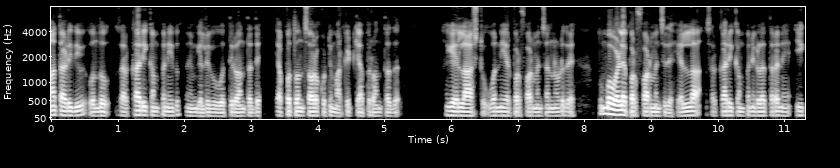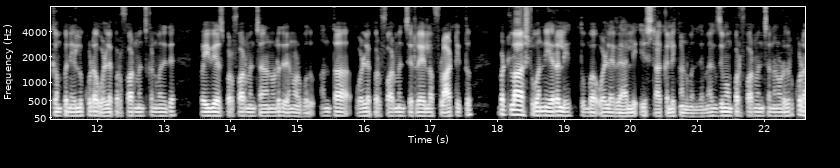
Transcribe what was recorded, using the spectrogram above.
ಮಾತಾಡಿದೀವಿ. ಒಂದು ಸರ್ಕಾರಿ ಕಂಪನಿ ಇದು. ನಿಮ್ಗೆಲ್ರಿಗೂ ಗೊತ್ತಿರುವಂತದ್ದೇ. ಎಪ್ಪತ್ತೊಂದು ಸಾವಿರ ಕೋಟಿ ಮಾರ್ಕೆಟ್ ಕ್ಯಾಪ್ ಇರುವಂತದ್ದು. ಹಾಗೆ ಲಾಸ್ಟ್ ಒನ್ ಇಯರ್ ಪರ್ಫಾರ್ಮೆನ್ಸ್ ಅನ್ನು ನೋಡಿದ್ರೆ ತುಂಬಾ ಒಳ್ಳೆ ಪರ್ಫಾರ್ಮೆನ್ಸ್ ಇದೆ. ಎಲ್ಲ ಸರ್ಕಾರಿ ಕಂಪನಿಗಳ ಥರನೇ ಈ ಕಂಪನಿಯಲ್ಲೂ ಕೂಡ ಒಳ್ಳೆ ಪರ್ಫಾರ್ಮೆನ್ಸ್ ಕಂಡು ಬಂದಿದೆ. ಫೈವ್ ಇಯರ್ಸ್ ಪರ್ಫಾರ್ಮೆನ್ಸ್ ಅನ್ನು ನೋಡಿದ್ರೆ ನೋಡ್ಬೋದು. ಅಂತ ಒಳ್ಳೆ ಪರ್ಫಾರ್ಮೆನ್ಸ್ ಇರಲೇ ಇಲ್ಲ ಫ್ಲಾಟ್ ಇತ್ತು. ಬಟ್ ಲಾಸ್ಟ್ ಒನ್ ಇಯರಲ್ಲಿ ತುಂಬ ಒಳ್ಳೆ ರ್ಯಾಲಿ ಈ ಸ್ಟಾಕಲ್ಲಿ ಕಂಡು ಬಂದಿದೆ. ಮ್ಯಾಕ್ಸಿಮಮ್ ಪರ್ಫಾರ್ಮೆನ್ಸ್ ಅನ್ನು ನೋಡಿದ್ರು ಕೂಡ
